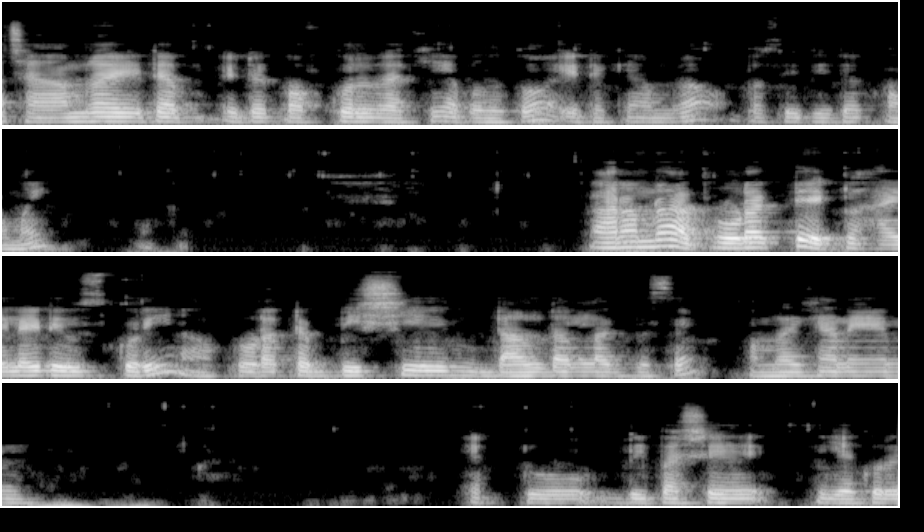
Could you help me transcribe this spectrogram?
আচ্ছা আমরা এটা এটা অফ করে রাখি আপাতত। এটাকে আমরা অপাসিটিটা কমাই। আর আমরা প্রোডাক্টে একটু হাইলাইট ইউজ করি। প্রোডাক্টটা বেশি ডাল ডাল লাগতেছে। আমরা এখানে একটু দুই পাশে ইয়ে করে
